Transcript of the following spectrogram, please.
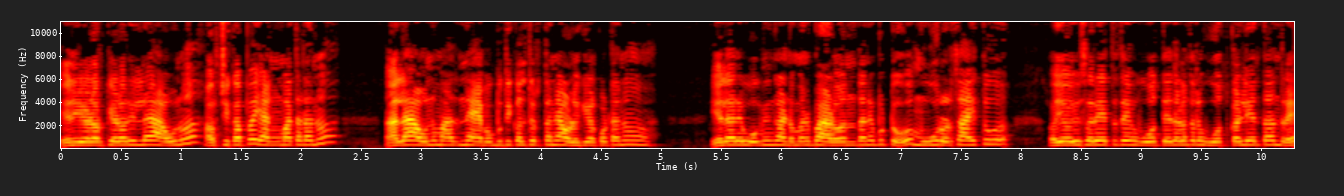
ಏನು ಹೇಳೋರು ಕೇಳೋರಿಲ್ಲ ಅವನು, ಅವ್ರು ಚಿಕ್ಕಪ್ಪ ಹೆಂಗೆ ಮಾತಾಡೋನು? ಅಲ್ಲ, ಅವನು ಮಾದನ್ನ ಯಾವ ಬುದ್ಧಿ ಕಲ್ತಿರ್ತಾನೆ, ಅವಳಿಗೆ ಹೇಳ್ಕೊಟ್ಟನು ಎಲ್ಲಾರು ಹೋಗಿ ನಿಂಗೆ ಗಂಡ ಮನೆ ಬಾಳು ಅಂತಾನೆ ಬಿಟ್ಟು ಮೂರು ವರ್ಷ ಆಯ್ತು. ಅಯ್ಯೋ, ಈ ಸರಿ ಆಯ್ತದೆ ಓದ್ತಾ ಅಂತಾರೆ ಓದ್ಕೊಳ್ಳಿ ಅಂತಂದ್ರೆ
